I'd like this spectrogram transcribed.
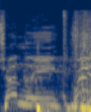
Chun Li.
